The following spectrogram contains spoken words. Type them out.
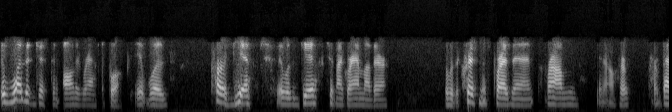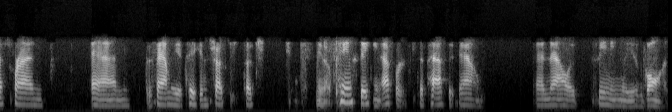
it wasn't just an autographed book. It was her gift. It was a gift to my grandmother. It was a Christmas present from you know her her best friend, and the family had taken such such you know painstaking efforts to pass it down, and now it seemingly is gone.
